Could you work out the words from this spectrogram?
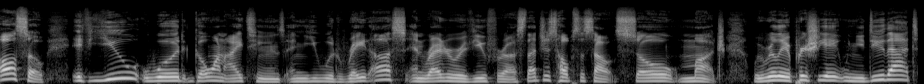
Also, if you would go on iTunes and you would rate us and write a review for us, that just helps us out so much. We really appreciate when you do that.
